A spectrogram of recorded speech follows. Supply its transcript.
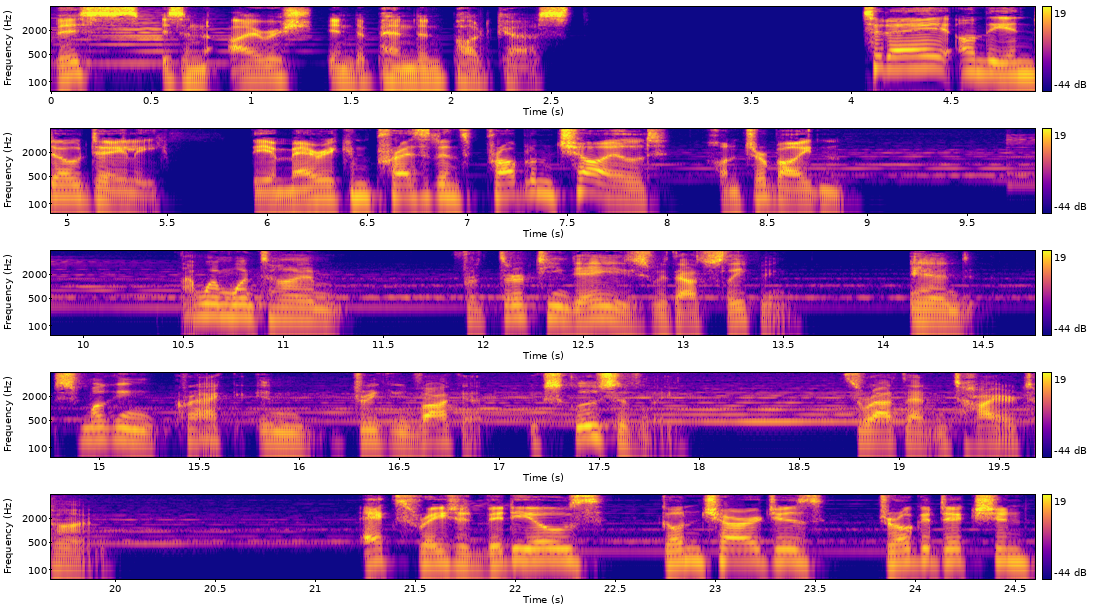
This is an Irish independent podcast. Today on the Indo Daily, the American president's problem child, Hunter Biden. I went one time for 13 days without sleeping and smoking crack and drinking vodka exclusively throughout that entire time. X rated videos, gun charges, drug addiction,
